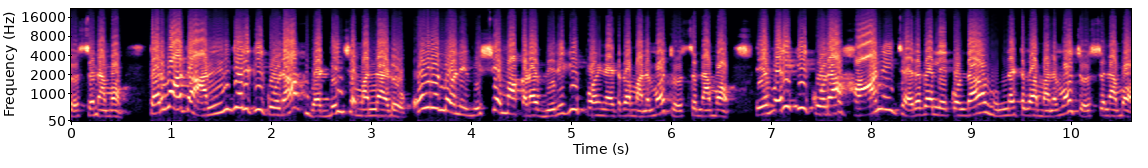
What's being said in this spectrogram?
చూస్తున్నాము. తర్వాత అందరికీ కూడా వడ్డించమన్నాడు. కూరలోని విషయం అక్కడ విరిగిపోయినట్టుగా మనము చూస్తున్నాము. ఎవరికి కూడా హాని జరగలేకుండా ఉన్నట్టుగా మనము చూస్తున్నాము.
